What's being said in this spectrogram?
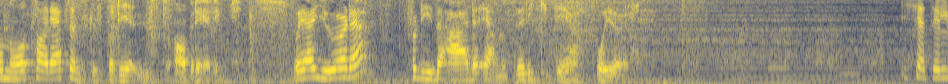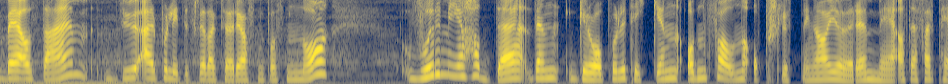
og nå tar jeg Fremskrittspartiet ut av regjering. Og jeg gjør det fordi det er det eneste riktige å gjøre. Kjetil B. Alstheim, du er politisk redaktør i Aftenposten nå. Hvor mye hadde den grå politikken og den fallende oppslutninga å gjøre med at Frp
